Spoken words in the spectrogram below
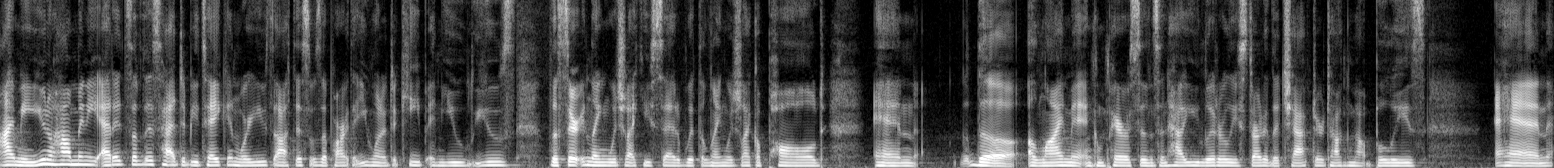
I mean, you know how many edits of this had to be taken where you thought this was a part that you wanted to keep and you used the certain language, like you said, with the language like appalled and the alignment and comparisons and how you literally started the chapter talking about bullies and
